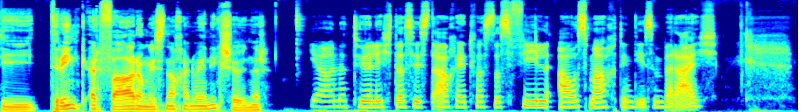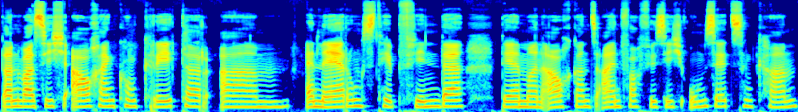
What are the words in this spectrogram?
die Trinkerfahrung ist noch ein wenig schöner. Ja, natürlich, das ist auch etwas, das viel ausmacht in diesem Bereich. Dann, was ich auch ein konkreter ähm, Ernährungstipp finde, den man auch ganz einfach für sich umsetzen kann,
